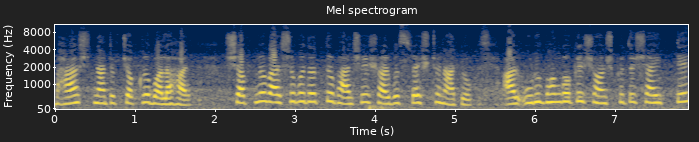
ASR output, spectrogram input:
ভাস নাটক চক্র বলা হয়। স্বপ্ন বাসব দত্ত ভাষের সর্বশ্রেষ্ঠ নাটক। আর উরুভঙ্গকে সংস্কৃত সাহিত্যের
